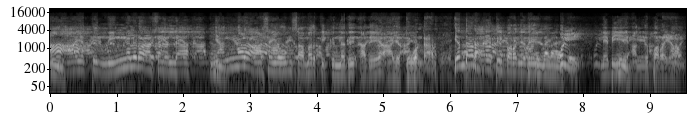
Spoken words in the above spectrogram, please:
ആ ആയത്ത് നിങ്ങളുടെ ആശയല്ല ഞങ്ങളെ ആശയവും സമർപ്പിക്കുന്നത് അതേ ആയത്ത് കൊണ്ടാണ്. എന്താണ് ആയത്തിൽ പറഞ്ഞത്? "ഖുൽ നബിയെ അങ്ങ് പറയണം.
